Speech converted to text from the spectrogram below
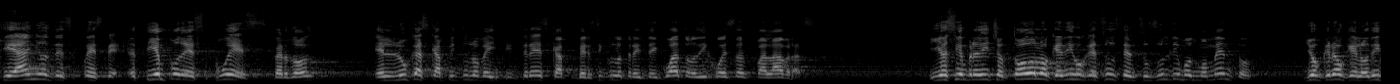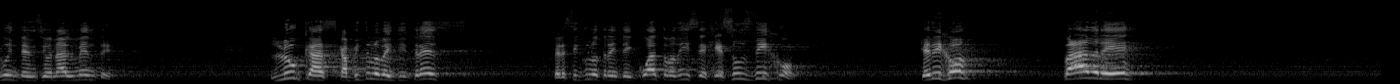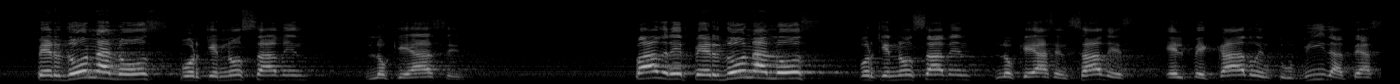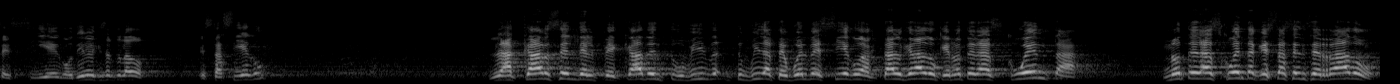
que años después, este, tiempo después, perdón, en Lucas capítulo 23, versículo 34 dijo estas palabras. Y yo siempre he dicho, todo lo que dijo Jesús en sus últimos momentos, yo creo que lo dijo intencionalmente. Lucas capítulo 23, versículo 34 dice, Jesús dijo, ¿qué dijo? Padre, Perdónalos porque no saben lo que hacen. Padre, perdónalos porque no saben lo que hacen. Sabes, el pecado en tu vida te hace ciego. Dile que está a tu lado, ¿estás ciego? La cárcel del pecado en tu vida, te vuelve ciego a tal grado que no te das cuenta. No te das cuenta que estás encerrado.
